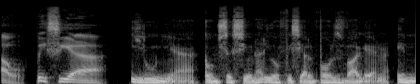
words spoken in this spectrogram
Auspicia Iruña, concesionario oficial Volkswagen en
